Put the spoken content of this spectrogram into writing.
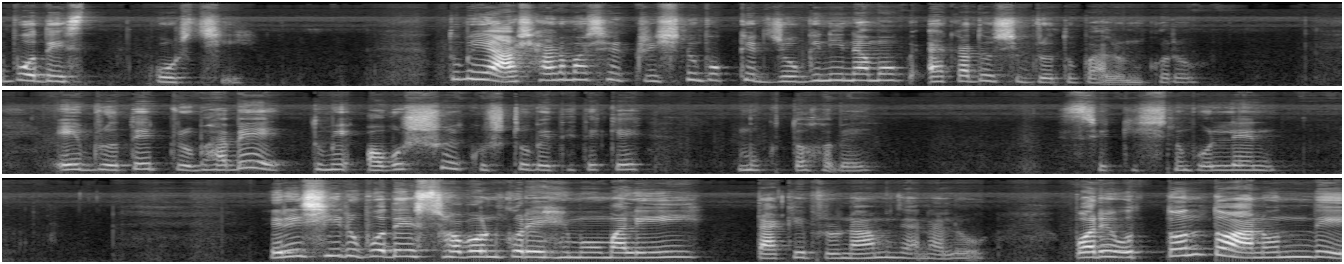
উপদেশ করছি। তুমি আষাঢ় মাসের কৃষ্ণপক্ষের যোগিনী নামক একাদশী ব্রত পালন করো। এই ব্রতের প্রভাবে তুমি অবশ্যই কুষ্ঠব্যাধি থেকে মুক্ত হবে। শ্রীকৃষ্ণ বললেন ঋষির উপদেশ শ্রবণ করে হেমমালী তাকে প্রণাম জানালো। পরে অত্যন্ত আনন্দে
